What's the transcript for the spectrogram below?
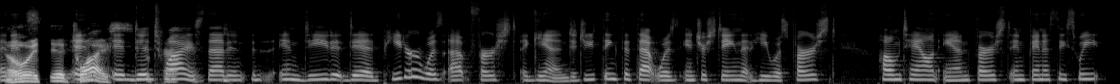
And oh, it did twice. It did twice. That in, indeed it did. Peter was up first again. Did you think that that was interesting that he was first hometown and first in fantasy suite?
